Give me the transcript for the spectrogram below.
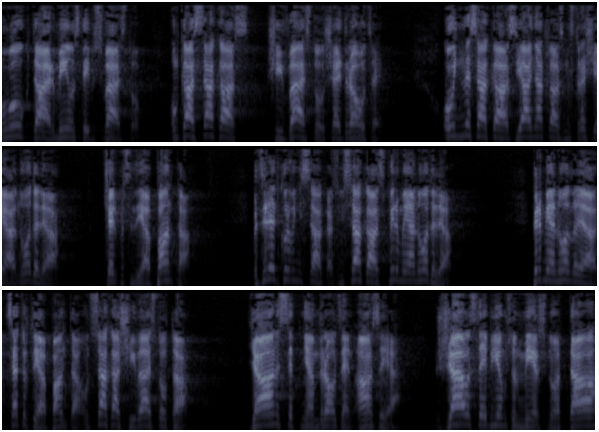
Un lūk, tā ir mīlestības vēstule. Un kā sākās šī vēstule šai draudzē? Un viņa nesākās Jāņa atklāsmes trešajā nodaļā, 14. pantā. Bet ziniet, kur viņi sākās? Viņi sākās pirmajā nodaļā. Pirmajā nodaļā, ceturtajā pantā. Un sākās šī vēstule tā. Jānis septiņām draudzēm Āzijā. Žēlastība jums un miers no tā,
